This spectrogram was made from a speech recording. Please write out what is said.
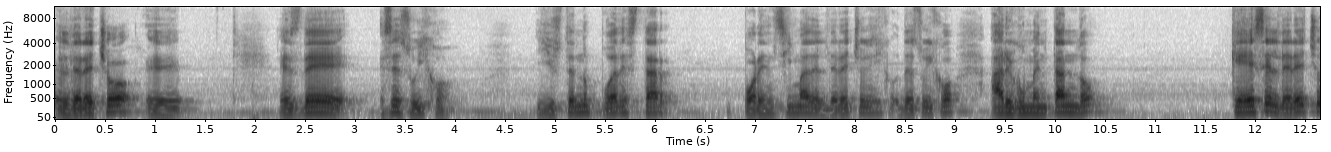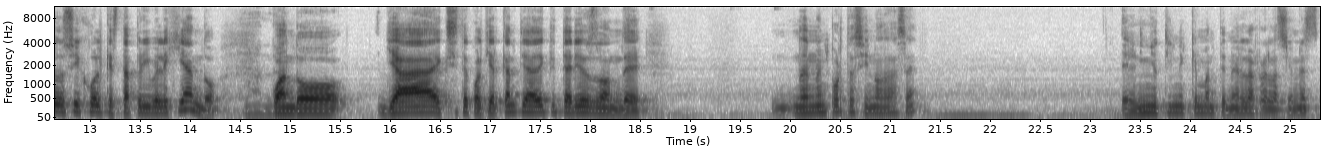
el derecho, eh, es de, es de su hijo. Y usted no puede estar por encima del derecho de, su hijo argumentando que es el derecho de su hijo el que está privilegiando. Cuando ya existe cualquier cantidad de criterios donde no, no importa si no das, ¿eh? El niño tiene que mantener las relaciones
